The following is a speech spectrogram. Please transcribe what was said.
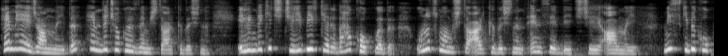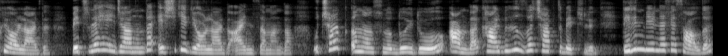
Hem heyecanlıydı hem de çok özlemişti arkadaşını. Elindeki çiçeği bir kere daha kokladı. Unutmamıştı arkadaşının en sevdiği çiçeği almayı. Mis gibi kokuyorlardı. Betül'e heyecanında eşlik ediyorlardı aynı zamanda. Uçak anonsunu duyduğu anda kalbi hızla çarptı Betül'ün. Derin bir nefes aldı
